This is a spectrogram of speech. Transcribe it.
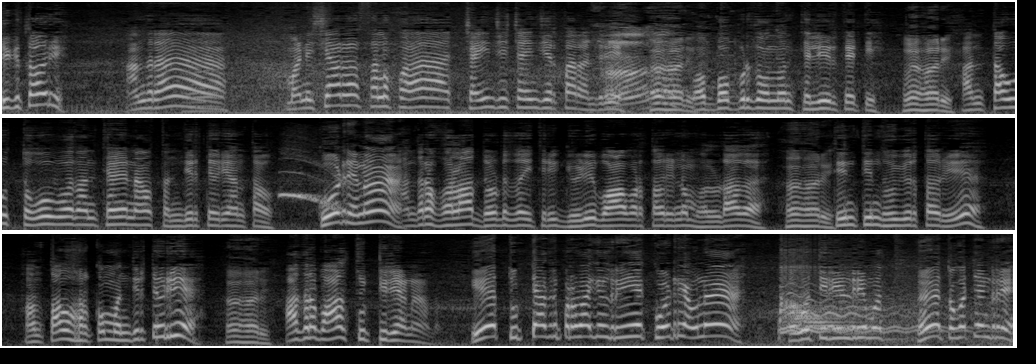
ಸಿಗ್ತಾವ್ರಿ. ಅಂದ್ರ ಮನುಷ್ಯರ ಸ್ವಲ್ಪ ಚೇಂಜ್ ಚೇಂಜ್ ಇರ್ತಾರಲ್ರಿ. ಒಬ್ಬೊಬ್ರದ್ದು ಒಂದೊಂದು ತಲೆ ಇರ್ತೈತಿ. ಅಂತಾವು ತಗೋಬೋದ್ ಅಂತೇಳಿ ನಾವು ತಂದಿರ್ತೇವ್ರಿ ಅಂತಾವ್. ಕೊಡ್ರಿ ಅಣ್ಣ ಅಂದ್ರ ಹೊಲ ದೊಡ್ಡದೈತ್ರಿ ಗಿಳಿ ಭಾಳ ಬರ್ತಾವ್ರಿ ನಮ್ಮ ಹೊಲದಾಗ. ಹಾಂ ಹಾಂ ರೀ. ತಿಂದ್ ತಿಂದ್ ಹೋಗಿರ್ತಾವ್ರಿ. ಅಂತಾವ್ ಹರ್ಕೊಂಡ್ ಬಂದಿರ್ತೇವ್ರಿ. ಹಾಂ ಹಾಂ ರೀ. ಆದ್ರ ಭಾಳ ತುಟ್ಟಿರಿ ಅಣ್ಣ ಅದು. ಏ ತುಟ್ಟಿ ಆದ್ರೆ ಪರವಾಗಿಲ್ರಿ ಕೊಡ್ರಿ ಅವನ. ತಗೋತೀರಿಲ್ರಿ ಮತ್. ಹೇ ತಗೋತೇನ್ರಿ.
